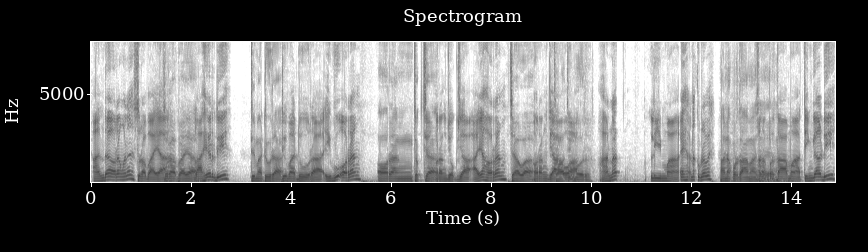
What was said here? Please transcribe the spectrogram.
Anda orang mana? Surabaya. Surabaya. Lahir di di Madura. di Madura. Ibu orang Orang Jogja, orang Jogja. Ayah orang Jawa, orang Jawa. Timur. Anak lima. Eh anak berapa? Anak pertama Anak saya. pertama. Tinggal di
